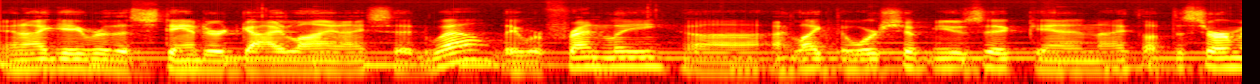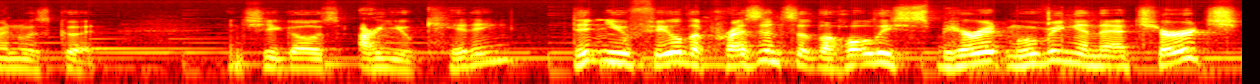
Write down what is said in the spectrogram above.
And I gave her the standard guideline. I said, Well, they were friendly. Uh, I liked the worship music, and I thought the sermon was good. And she goes, Are you kidding? Didn't you feel the presence of the Holy Spirit moving in that church?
